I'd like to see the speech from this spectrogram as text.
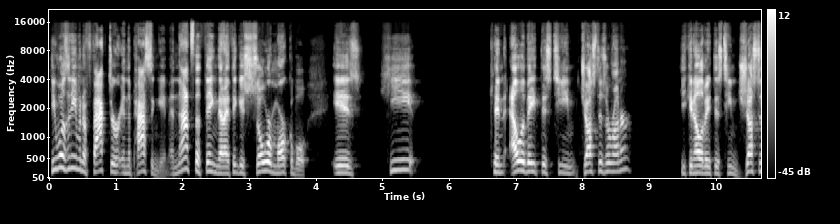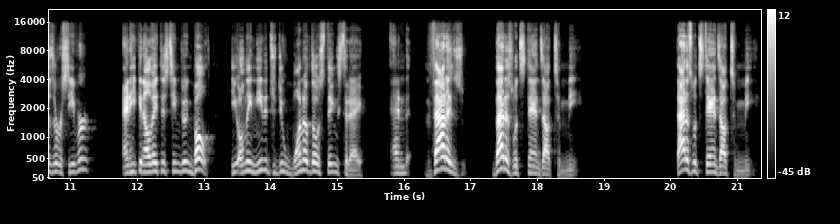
He wasn't even a factor in the passing game. And that's the thing that I think is so remarkable is he can elevate this team just as a runner. He can elevate this team just as a receiver, and he can elevate this team doing both. He only needed to do one of those things today, and that is that is what stands out to me. That is what stands out to me.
